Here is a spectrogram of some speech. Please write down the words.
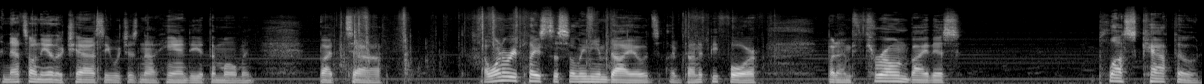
And that's on the other chassis which is not handy at the moment. But uh, I want to replace the selenium diodes. I've done it before. But I'm thrown by this plus cathode.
